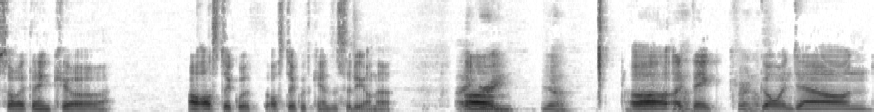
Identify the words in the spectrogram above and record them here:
So I think uh, I'll, I'll stick with I'll stick with Kansas City on that. I agree. Um, yeah. Uh, I think going down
